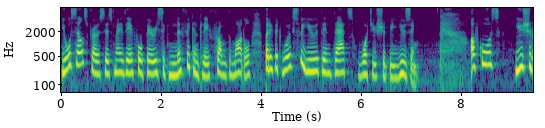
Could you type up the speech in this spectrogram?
Your sales process may therefore vary significantly from the model, but if it works for you, then that's what you should be using. Of course, you should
